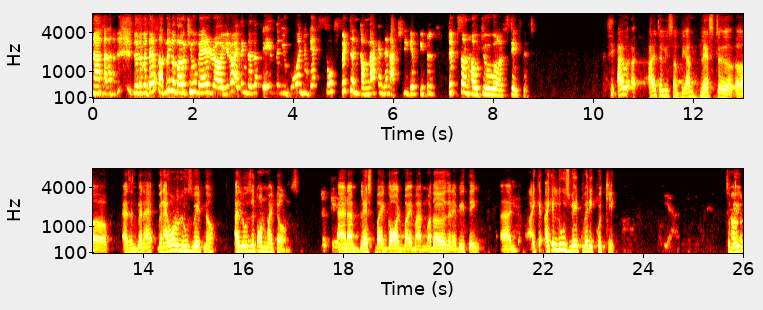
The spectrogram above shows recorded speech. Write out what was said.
no, no, but there's something about you where uh, you know I think there's a phase when you go and you get so fit and come back and then actually give people tips on how to uh, stay fit. See, I I'll tell you something. I'm blessed. Uh, uh, as in when I when I want to lose weight now, I lose it on my terms. Okay. And I'm blessed by God, by my mothers and everything, and I can I can lose weight very quickly. So maybe Oh.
